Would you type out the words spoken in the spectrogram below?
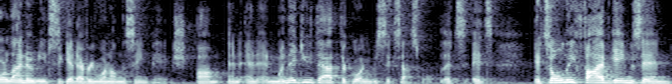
Orlando needs to get everyone on the same page. Um, and, and and when they do that, they're going to be successful. It's it's it's only five games in.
